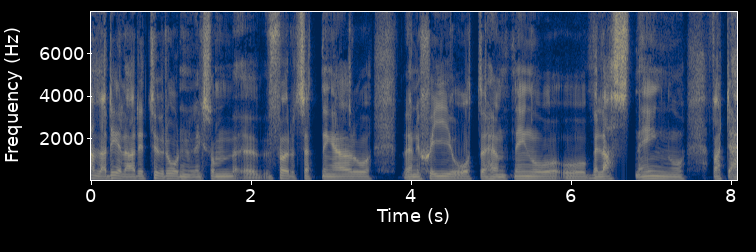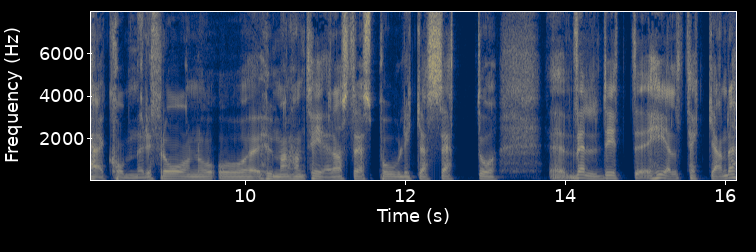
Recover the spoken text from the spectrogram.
alla delar, det är tur och ordning, liksom, eh, förutsättningar och energi och återhämtning och, och, belastning och vart det här kommer ifrån och, och hur man hanterar stress på olika sätt och eh, väldigt eh, heltäckande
